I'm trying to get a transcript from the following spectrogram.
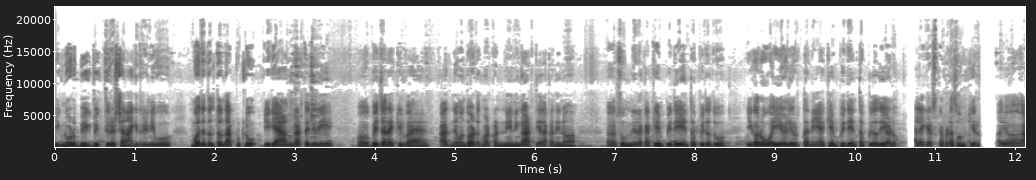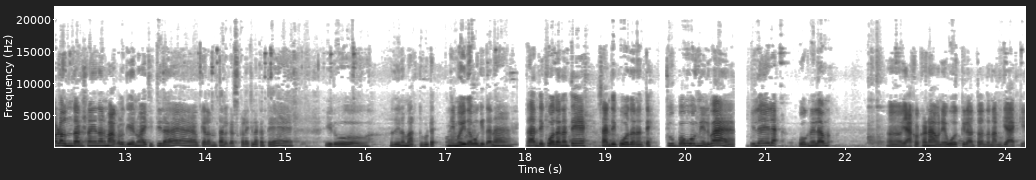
ಈಗ ನೋಡು, ಬಿಗ್ ಬಿಗ್ ತಿರು ಚೆನ್ನಾಗಿದ್ರಿ ನೀವು. ಮಧ್ಯದಲ್ಲಿ ತಂದು ಹಾಕ್ಬಿಟ್ಲು ಈಗ ಹಂಗೆ ಆಡ್ತಾ ಇದೀರಿ ಬೇಜಾರಾಕಿಲ್ವಾ ಅದನ್ನೇ ಒಂದು ದೊಡ್ಡದು ಮಾಡ್ಕೊಂಡು ನೀನು ಹಿಂಗೆ ಆಡ್ತೀಯಲ್ಲಕ್ಕ ನೀನು? ಸುಮ್ಮನಿರಕ್ಕ ಕೆಂಪಿದೆ ಏನು ತಪ್ಪಿದದು ಈಗ ರೋವ ಹೇಳಿರ್ತಾನೆ ಕೆಂಪಿದೆ ಏನು ತಪ್ಪಿದದು ಹೇಳು. ತಲೆಗೆಡ್ಸ್ಕೊಬೇಡ ಸುಮ್ಕಿರು. ಅಯ್ಯೋ, ಅವಳು ಒಂದಕ್ಷಣ ನನ್ನ ಮಗಳಿಗೆ ಏನು ಆಯ್ತಿತ್ತಿಲ್ಲ ಕೆಲವೊಂದು ತಲೆಗೆಡ್ಸ್ಕೊಳಕ್ಲಕತ್ತೆ ಇದು, ಅದೇನೋ ಮರ್ತುಬಿಟ್ಟೆ. ನಿಮ್ಮ ಮೈದ ಹೋಗಿದ್ದಾನ? ಸಂದಿಗೆ ಹೋದನಂತೆ, ಸಂದಿಕ್ ಹೋದನಂತೆ. ಸುಬ್ಬ ಹೋಗ್ನಿಲ್ವಾ? ಇಲ್ಲ ಇಲ್ಲ, ಹೋಗ್ನಿಲ್ಲ ಅವನು. ಯಾಕೆ ಕಣ, ಅವನೇ ಹೋಗ್ತಿಲ್ಲ ಅಂತಂದ್ರೆ ನಮ್ಗೆ ಯಾಕೆ?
